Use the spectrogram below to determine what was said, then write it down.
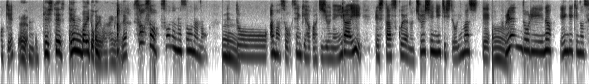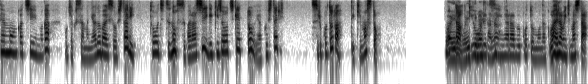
ッケー。えうん決して転売とかではないのよね。そうそうそうなのそうなの。うんえっと、あ、まあそう、1980年以来、レスタースクエアの中心に位置しておりまして、うんフレンドリーな演劇の専門家チームがお客様にアドバイスをしたり、当日の素晴らしい劇場チケットを予約したりすることができますと。また行列に並ぶこともなく、ワイラも行きました。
